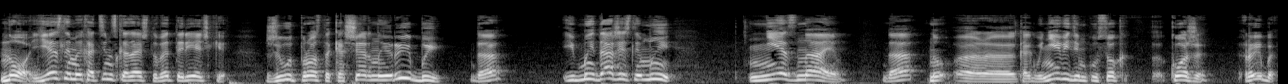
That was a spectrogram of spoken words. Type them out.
Но если мы хотим сказать, что в этой речке живут просто кошерные рыбы, да, и мы, даже если мы не знаем, да, ну, э, как бы не видим кусок кожи рыбы,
